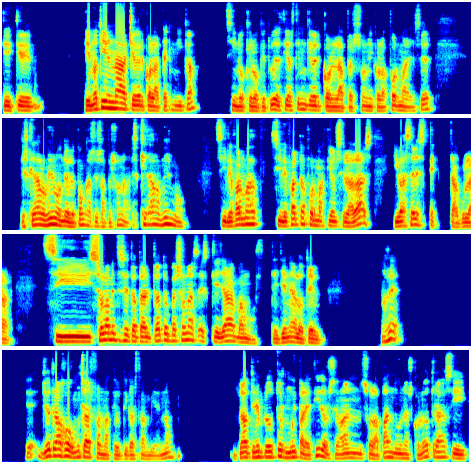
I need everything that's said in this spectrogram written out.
que, que, que no tienen nada que ver con la técnica, sino que lo que tú decías tienen que ver con la persona y con la forma de ser es que da lo mismo donde le pongas a esa persona. Es que da lo mismo. Si le, falta formación, se la das y va a ser espectacular. Si solamente se trata del trato de personas, es que ya, vamos, te llene al hotel. No sé. Eh, yo trabajo con muchas farmacéuticas también, ¿no? Claro, tienen productos muy parecidos, se van solapando unas con otras y,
